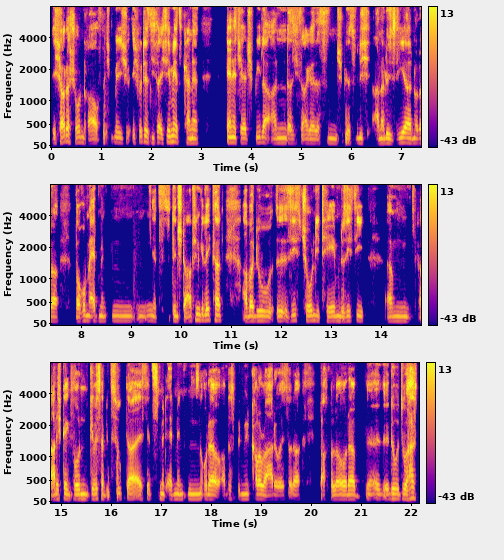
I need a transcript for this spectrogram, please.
ich schaue da schon drauf. Ich, ich, ich würde jetzt nicht sagen, ich sehe mir jetzt keine NHL-Spieler an, dass ich sage, das ist ein Spiel, das will ich analysieren oder warum Edmonton jetzt den Start hingelegt hat. Aber du äh, siehst schon die Themen, du siehst die, ähm, gerade ich denke, wo ein gewisser Bezug da ist jetzt mit Edmonton oder ob es mit Colorado ist oder Buffalo oder äh, du, du hast,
